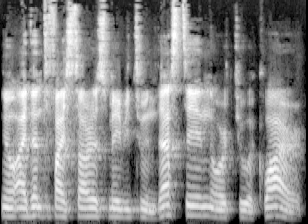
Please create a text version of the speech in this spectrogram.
you know, identify startups maybe to invest in or to acquire?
